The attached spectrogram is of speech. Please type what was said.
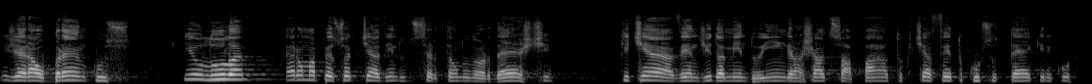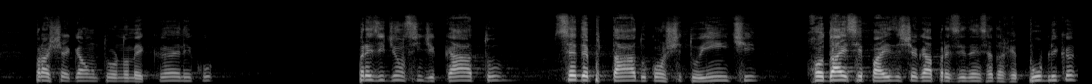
em geral brancos, e o Lula era uma pessoa que tinha vindo do sertão do Nordeste, que tinha vendido amendoim, engraxado sapato, que tinha feito curso técnico, para chegar a um turno mecânico, presidir um sindicato, ser deputado constituinte, rodar esse país e chegar à presidência da República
